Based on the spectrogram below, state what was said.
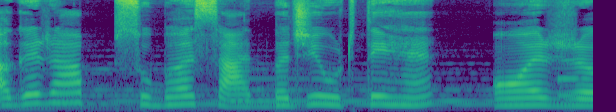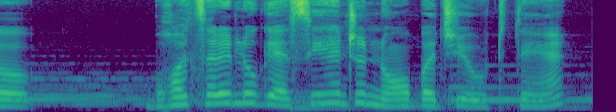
अगर आप सुबह सात बजे उठते हैं और बहुत सारे लोग ऐसे हैं जो नौ बजे उठते हैं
